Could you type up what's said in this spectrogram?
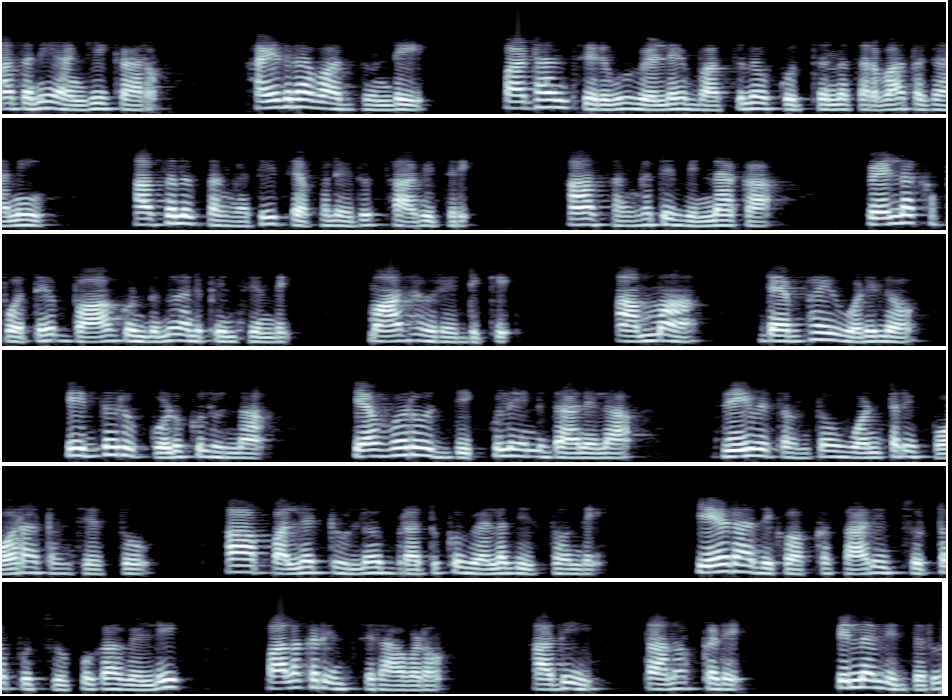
అతని అంగీకారం. హైదరాబాద్ నుండి పటాన్ చెరువు వెళ్ళే బస్సులో కూర్చున్న తర్వాత గాని అసలు సంగతి చెప్పలేదు సావిత్రి. ఆ సంగతి విన్నాక వెళ్ళకపోతే బాగుండును అనిపించింది మాధవరెడ్డికి. అమ్మ డెబ్బై ఒడిలో ఇద్దరు కొడుకులున్నా ఎవ్వరూ దిక్కులేని దానిలా జీవితంతో ఒంటరి పోరాటం చేస్తూ ఆ పల్లెటూళ్ళలో బ్రతుకు వెళ్ళదీస్తోంది. ఏడాదికి ఒక్కసారి చుట్టపు చూపుగా వెళ్ళి పలకరించి రావడం అది తనొక్కడే. పిల్లలిద్దరూ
